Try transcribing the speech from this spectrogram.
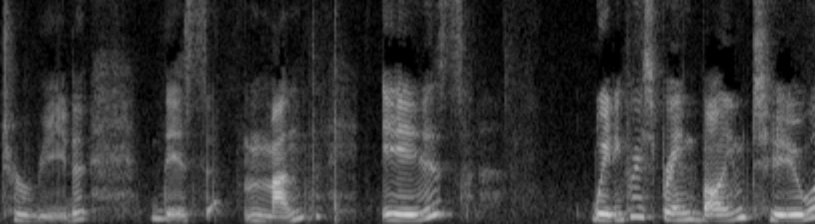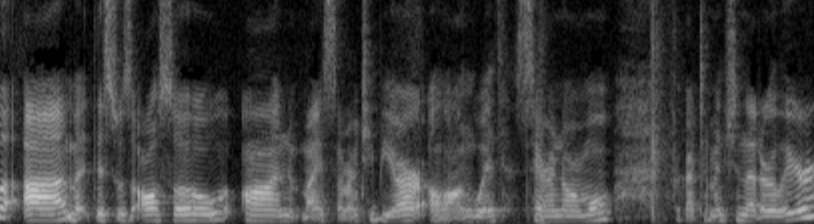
to read this month is Waiting for Spring Volume 2. Um, this was also on my summer TBR along with Sara Normal. I forgot to mention that earlier.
